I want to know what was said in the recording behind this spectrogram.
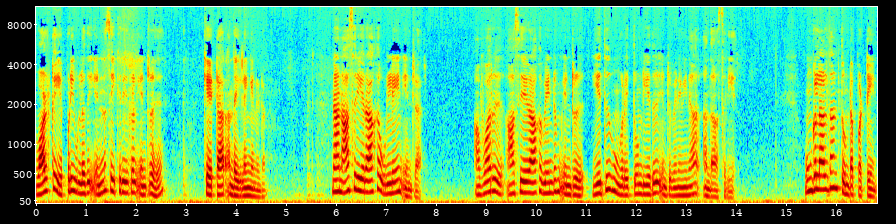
வாழ்க்கை எப்படி உள்ளது என்ன செய்கிறீர்கள் என்று கேட்டார் அந்த இளைஞனிடம். நான் ஆசிரியராக உள்ளேன் என்றார். அவ்வாறு ஆசிரியராக வேண்டும் என்று எது உங்களை தூண்டியது? என்று வினவினார் அந்த ஆசிரியர். உங்களால் தான் தூண்டப்பட்டேன்.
